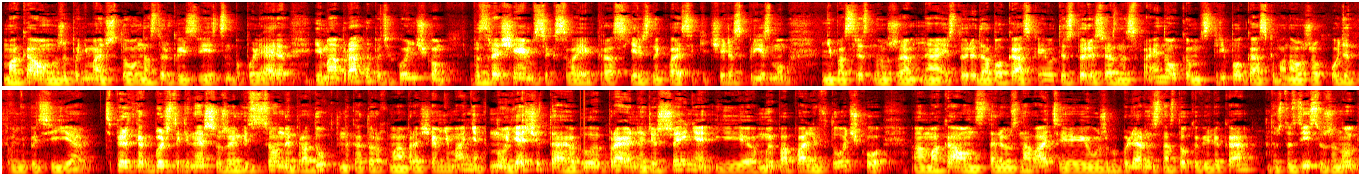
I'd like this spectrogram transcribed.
Макао он уже понимает, что он настолько известен, популярен, и мы обратно потихонечку возвращаемся к своей как раз хересной классике через призму непосредственно уже а, историю даблкаска. И вот история, связанная с файноком, с триплкаском, она уже уходит в небытие. Теперь это как больше такие, знаешь, уже инвестиционные продукты, на которых мы обращаем внимание. Но я считаю, было правильное решение, и мы попали в точку. А, Макао он стали узнавать, и уже популярность настолько велика, то что здесь уже, ну,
